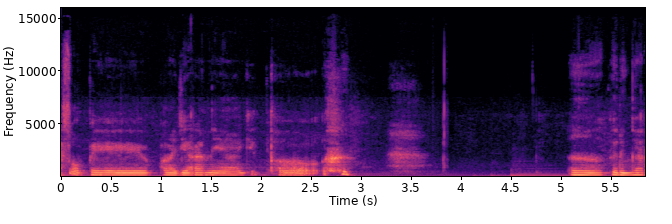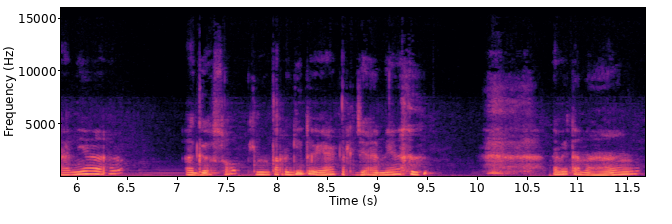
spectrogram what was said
SOP pengajarannya gitu. Uh, kedengarannya agak sok pinter gitu ya kerjaannya. Tapi tenang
